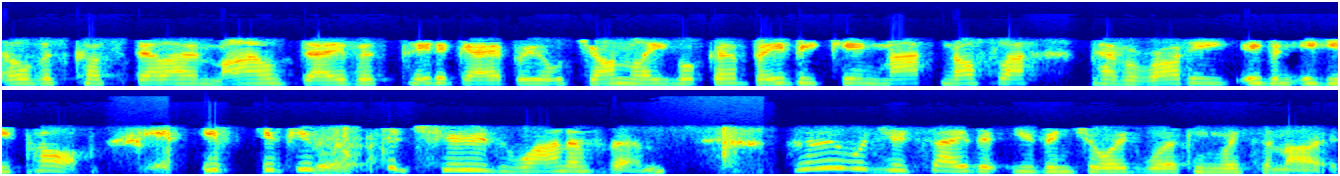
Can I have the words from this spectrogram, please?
Elvis Costello, Miles Davis, Peter Gabriel, John Lee Hooker, B.B. King, Mark Knopfler, Pavarotti, even Iggy Pop. If if you had to choose one of them, who would you say that you've enjoyed working with the most?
